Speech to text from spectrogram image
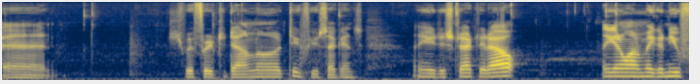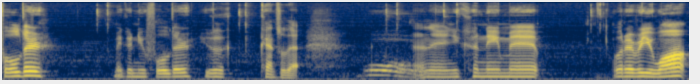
And wait for it to download. Take a few seconds. And you distract it out. And you're gonna want to make a new folder. Make a new folder. You cancel that. Whoa. And then you can name it whatever you want.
